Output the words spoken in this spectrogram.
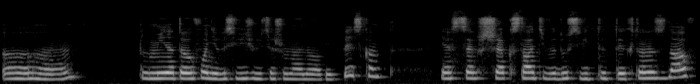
Ага. Тут мені на телефоні висвічується, що в мене нова підписка. Я це ще, кстати, веду світи тих, хто не знав.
